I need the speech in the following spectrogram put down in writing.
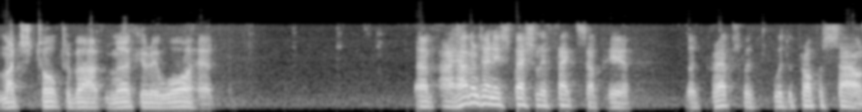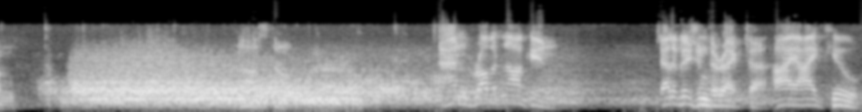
much talked about Mercury warhead. Um, I haven't any special effects up here, but perhaps with, with the proper sound. Blast off. And Robert Larkin, television director, high IQ,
